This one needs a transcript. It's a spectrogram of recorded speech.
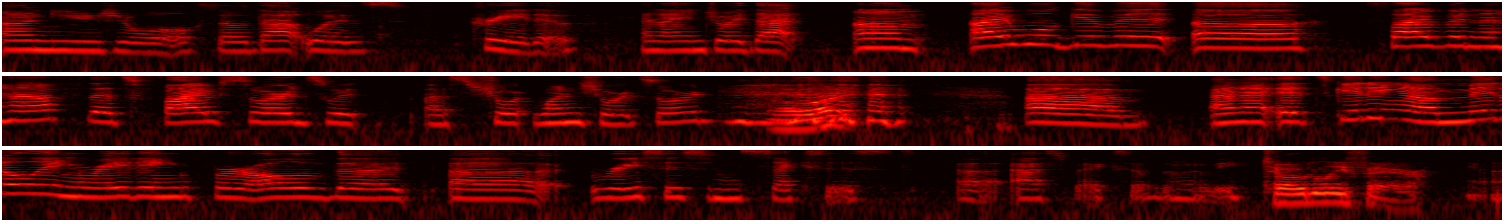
unusual. So that was creative, and I enjoyed that. Um, I will give it a five and a half. That's five swords with a short one short sword. All right. um, and I- it's getting a middling rating for all of the uh, racist and sexist uh, aspects of the movie. Totally fair. Yeah.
